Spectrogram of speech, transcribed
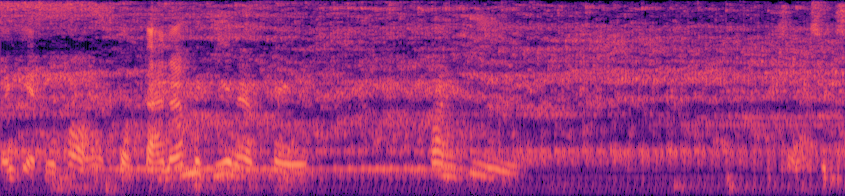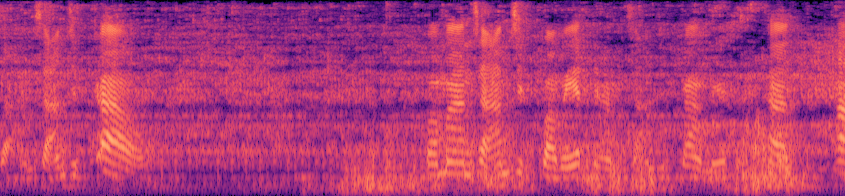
สังเกตดูท่อตกตาน้ำเมื่อกี้นะครับในก้อนที่สองสิบสามสามสิบเก้าประมาณสามสิบกว่าเมตรนะครับสามสิบเก้าเมตร ถ้า ถ้า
